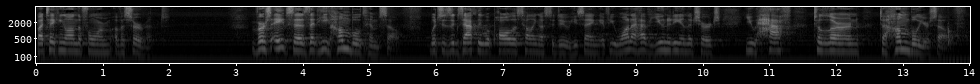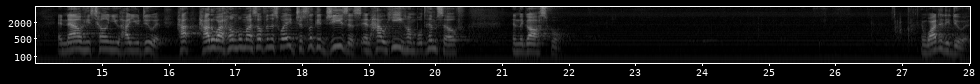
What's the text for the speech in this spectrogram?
by taking on the form of a servant. Verse 8 says that he humbled himself, which is exactly what Paul is telling us to do. He's saying if you want to have unity in the church, you have to learn to humble yourself. And now he's telling you how you do it. How, how do I humble myself in this way? Just look at Jesus and how he humbled himself in the gospel. And why did he do it?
